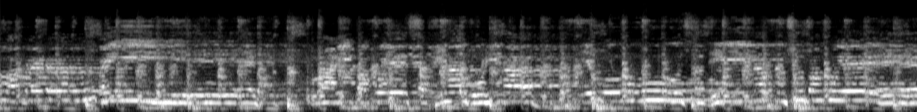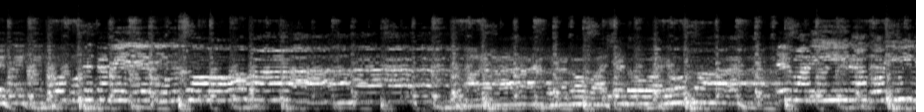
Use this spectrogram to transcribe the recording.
કમ્પ્લીટ કરું ભાઈ મારી કપુએ સધીના જોઈના એવું સધીના પૂછ્યું કપુએ તો મને તમે પૂછો મારા ઘરનો વાસેડો વાળ્યો માં એ મારી ના ગોળી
